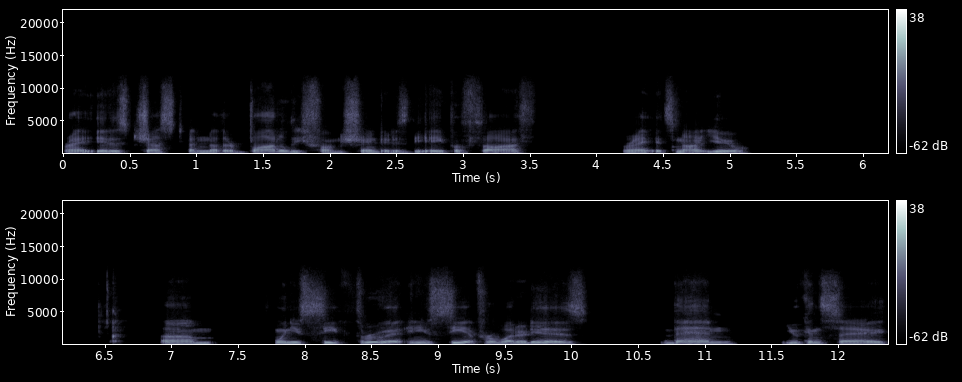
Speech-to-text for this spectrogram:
right? It is just another bodily function. It is the ape of Thoth, right? It's not you um, when you see through it and you see it for what it is, then you can say,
